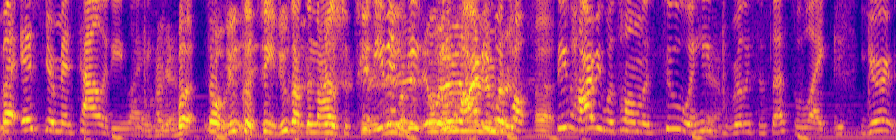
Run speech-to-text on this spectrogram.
but it's your mentality. Like, Okay. But So you it- could teach. You got the knowledge to teach even. Steve, it- it- Steve Harvey was it- ho- Uh, Steve Harvey was homeless too, and he's Yeah. really successful. Like, you're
